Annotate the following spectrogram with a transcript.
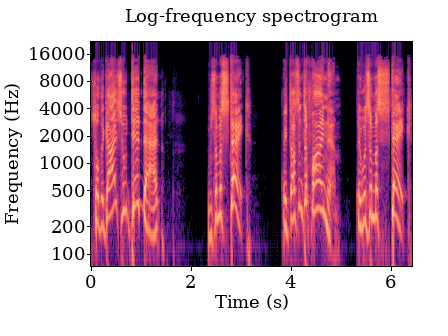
So the guys who did that it was a mistake. It doesn't define them. It was a mistake.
